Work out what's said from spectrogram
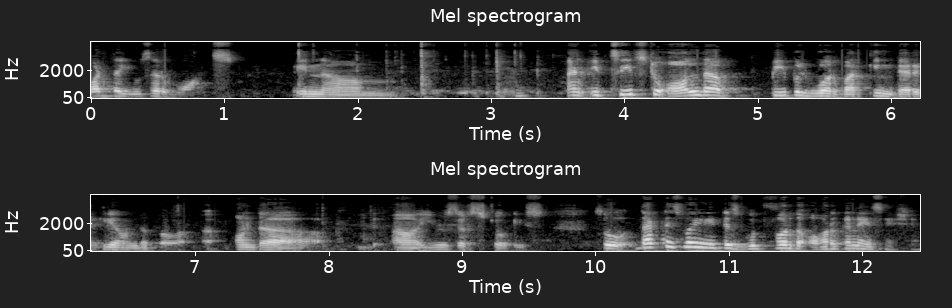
what the user wants in um, and it seems to all the people who are working directly on the uh, on the uh, user stories. So that is why it is good for the organization.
